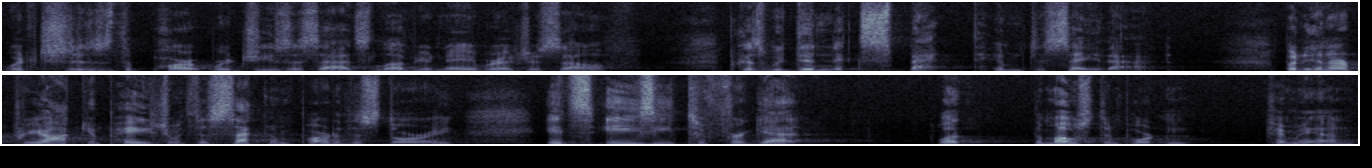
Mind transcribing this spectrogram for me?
which is the part where Jesus adds, Love your neighbor as yourself, because we didn't expect him to say that. But in our preoccupation with the second part of the story, it's easy to forget what the most important command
